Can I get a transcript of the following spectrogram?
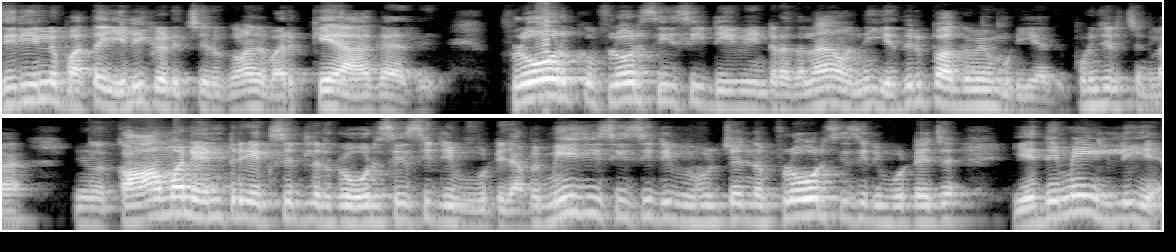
திடீர்னு பார்த்தா எலி கடிச்சிருக்கும் அது ஒர்க்கே ஆகாது. ஃப்ளோருக்கு ஃப்ளோர் சிசிடிவின்றதெல்லாம் வந்து எதிர்பார்க்கவே முடியாது. புரிஞ்சிருச்சுங்களா? இவங்க காமன் என்ட்ரி எக்ஸிட்ல இருக்கிற ஒரு சிசிடிவி ஃபுட்டேஜ் அப்போ மீதி சிசிடிவி ஃபுட்டேஜ் இந்த ஃப்ளோர் சிசிடிவி ஃபுட்டேஜ் எதுவுமே இல்லையே.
